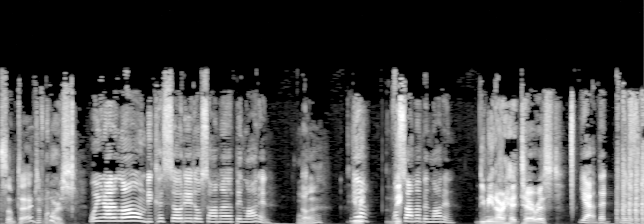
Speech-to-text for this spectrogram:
Sometimes, of mm. course. Well, you're not alone because so did Osama bin Laden. What? Oh. You yeah, mean the- Osama bin Laden. Do you mean our head terrorist? Yeah, that was.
